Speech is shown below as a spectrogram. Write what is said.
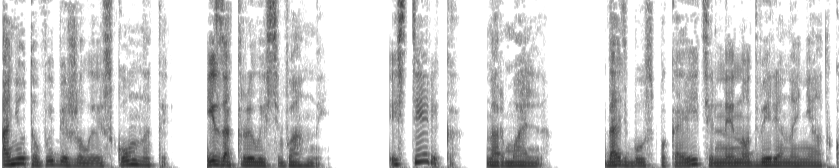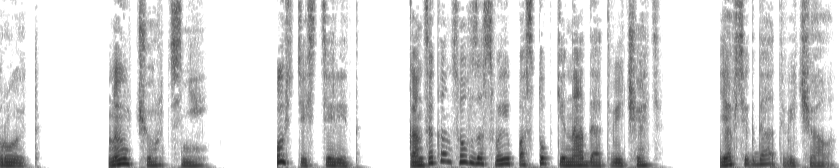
Анюта выбежала из комнаты и закрылась в ванной. Истерика? Нормально. Дать бы успокоительное, но дверь она не откроет. Ну, черт с ней. Пусть истерит. В конце концов, за свои поступки надо отвечать. Я всегда отвечала.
